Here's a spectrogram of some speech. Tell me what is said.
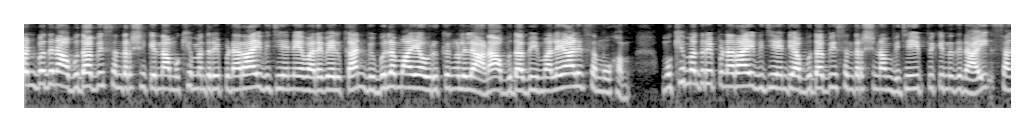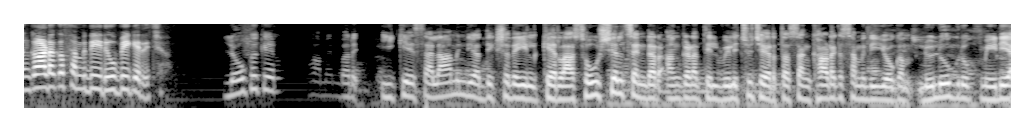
ഒൻപതിന് അബുദാബി സന്ദർശിക്കുന്ന മുഖ്യമന്ത്രി പിണറായി വിജയനെ വരവേൽക്കാൻ വിപുലമായ ഒരുക്കങ്ങളിലാണ് അബുദാബി മലയാളി സമൂഹം. മുഖ്യമന്ത്രി പിണറായി വിജയന്റെ അബുദാബി സന്ദർശനം വിജയിപ്പിക്കുന്നതിനായി സംഘാടക സമിതി രൂപീകരിച്ചു. ലോക ഇ കെ സലാമിന്റെ അധ്യക്ഷതയിൽ കേരള സോഷ്യൽ സെന്റർ അങ്കണത്തിൽ വിളിച്ചു ചേർത്ത സംഘാടക സമിതി യോഗം Lulu group media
